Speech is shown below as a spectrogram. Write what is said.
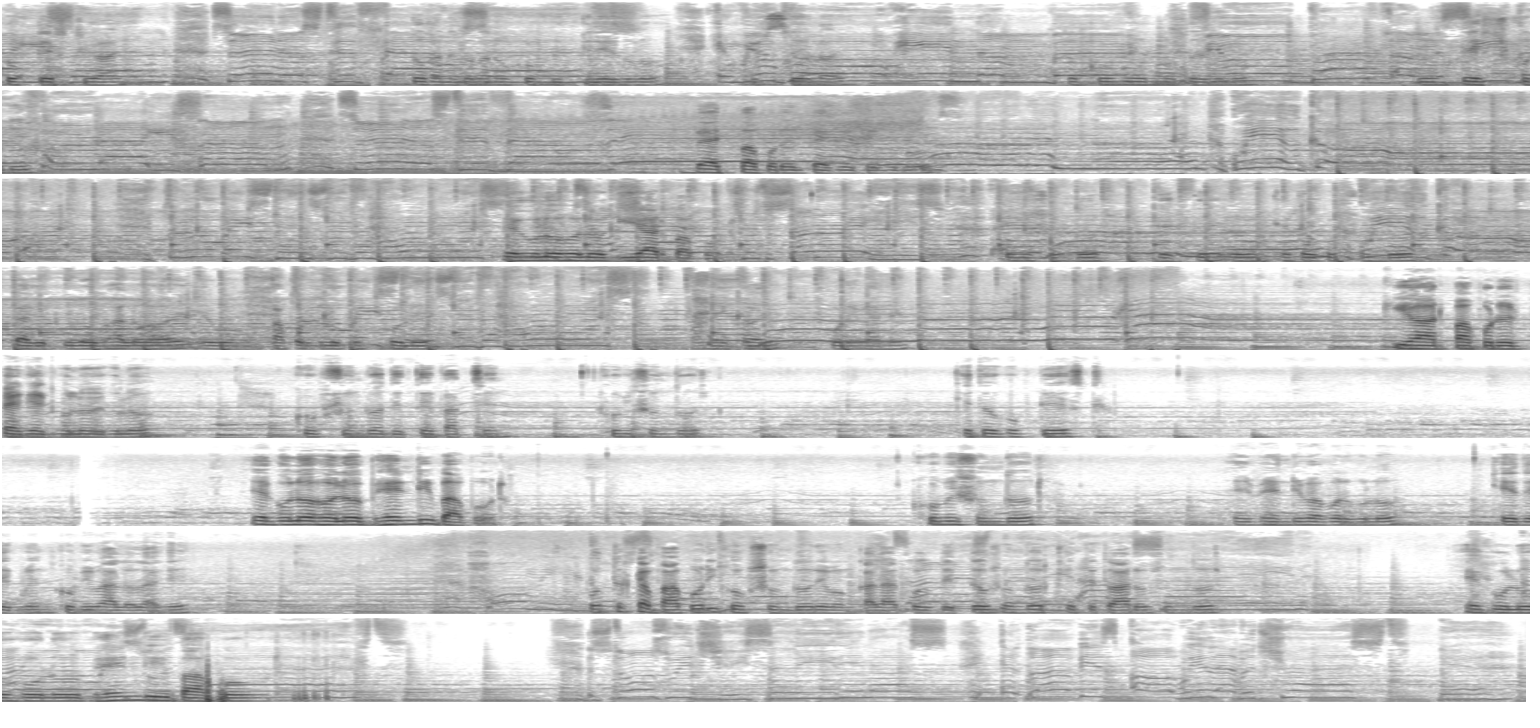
খুব টেস্টি হয়। দোকানে দোকানেও খুব বিক্রি এগুলো। খুব সেল হয়। তো খুবই উন্নত এগুলো। টেস্টফুলি ব্যাগ পাপড়ের প্যাকেট এগুলো। এগুলো হলো গিয়ার পাপড়. খুবই সুন্দর দেখতে এবং খেতেও খুব সুন্দর। প্যাকেটগুলো ভালো হয় এবং পাপড়গুলো খুব খোলে অনেক হয় পরিমাণে। কিয়ার পাপড়ের প্যাকেটগুলো এগুলো খুব সুন্দর দেখতে পাচ্ছেন। খুবই সুন্দর। খেতেও খুব টেস্ট এগুলো হলো ভেন্ডি পাপড় খুবই সুন্দর এই ভেন্ডি পাপড়গুলো খেয়ে দেখবেন খুবই ভালো লাগে প্রত্যেকটা পাপড়ই খুব সুন্দর এবং কালারফুল দেখতেও সুন্দর, খেতে তো আরও সুন্দর এগুলো হলো ভেন্ডি papad. Yeah.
